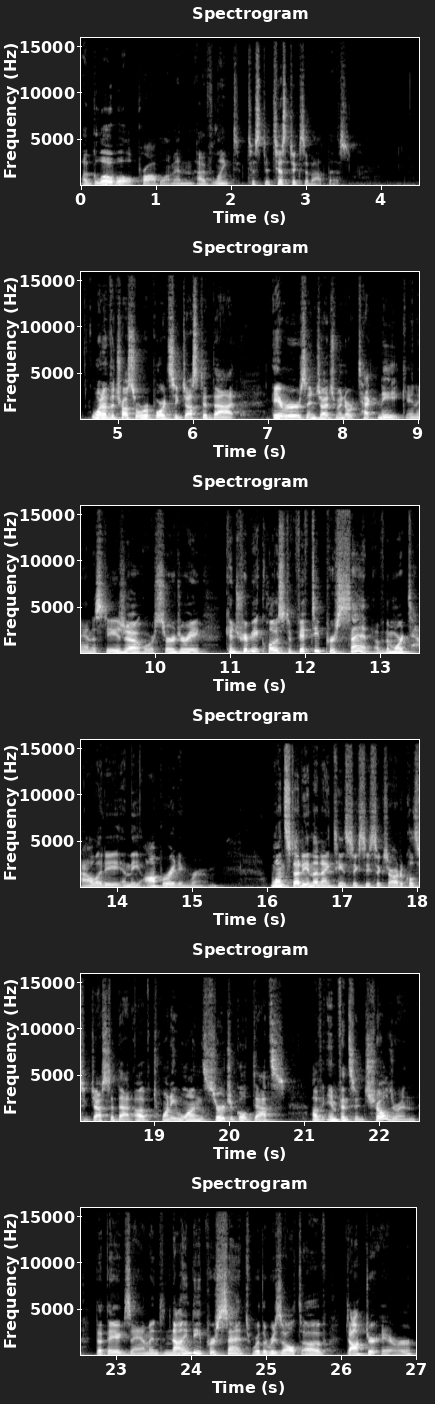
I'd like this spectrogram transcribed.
a global problem, and I've linked to statistics about this. One of the Trussell reports suggested that errors in judgment or technique in anesthesia or surgery contribute close to 50% of the mortality in the operating room. One study in the 1966 article suggested that of 21 surgical deaths of infants and children that they examined, 90% were the result of doctor error.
